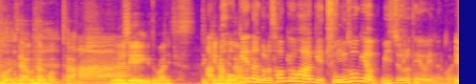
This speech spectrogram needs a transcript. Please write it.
뭐 이제 아무 상관 없다. 아. 이런 식의 얘기도 많이 듣, 듣긴 아, 합니다. 거기는 그럼 석유화학이 중소기업 위주로 되어 있는 거예요? 예,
